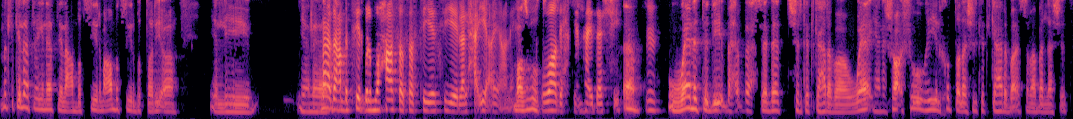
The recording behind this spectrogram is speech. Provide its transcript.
مثل كل التعيينات اللي عم بتصير ما عم بتصير بالطريقة يلي يعني بعد عم بتصير بالمحاصصة السياسية للحقيقة يعني. مزبوط واضح كان هيدا الشيء آه. وين التدقيق بحسابات شركة الكهرباء. يعني شو شو هي الخطة لشركة الكهرباء هسه ما بلشت؟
